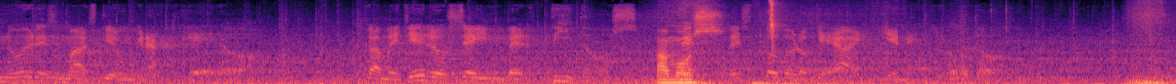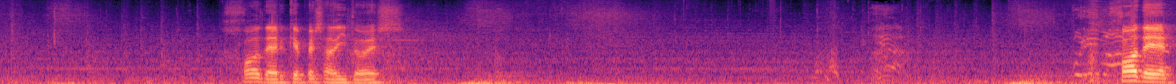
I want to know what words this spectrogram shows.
No eres más que un granjero. Camelleros e invertidos. Vamos. Eso es todo lo que hay en Egipto. Joder, qué pesadito es ¡Priva Joder.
